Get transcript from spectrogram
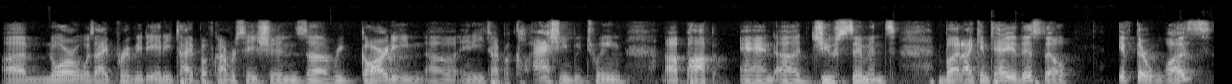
Uh, nor was I privy to any type of conversations uh, regarding uh, any type of clashing between uh, Pop and uh, Juice Simmons. But I can tell you this though, if there was,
